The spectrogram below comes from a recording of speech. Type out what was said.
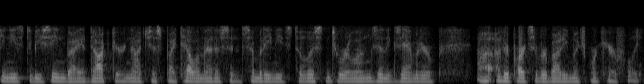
she needs to be seen by a doctor, not just by telemedicine. Somebody needs to listen to her lungs and examine her uh, other parts of her body much more carefully.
